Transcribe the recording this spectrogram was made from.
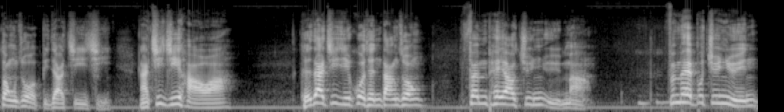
动作比较积极，那积极好啊，可是，在积极过程当中，分配要均匀嘛，分配不均匀，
